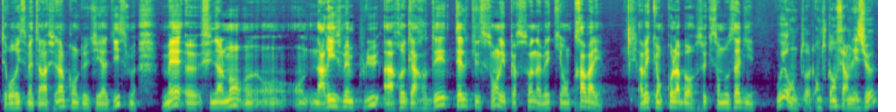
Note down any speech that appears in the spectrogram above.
terrorisme international, contre le djihadisme, mais finalement, on n'arrive même plus à regarder telles qu'ils sont les personnes avec qui on travaille, avec qui on collabore, ceux qui sont nos alliés. Oui, en tout cas, on ferme les yeux,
